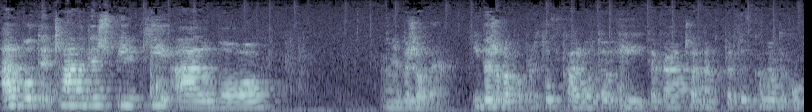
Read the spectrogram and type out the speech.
albo te czarne szpilki, albo y, beżowe. I beżowa kopertówka, albo to i taka czarna kopertówka. Mam taką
